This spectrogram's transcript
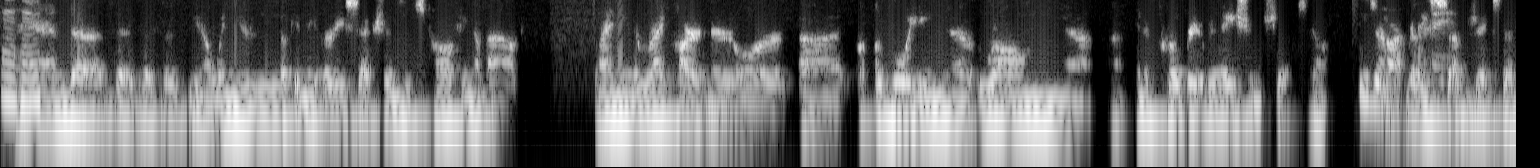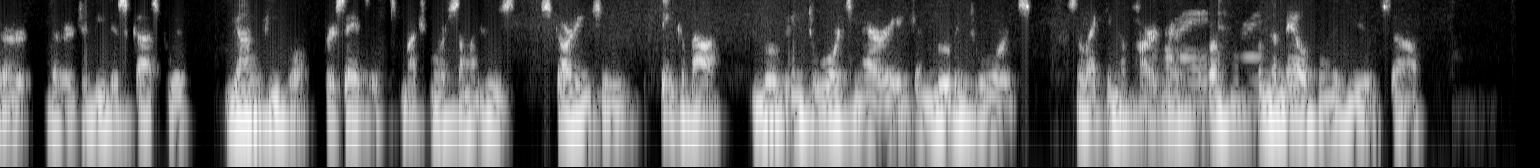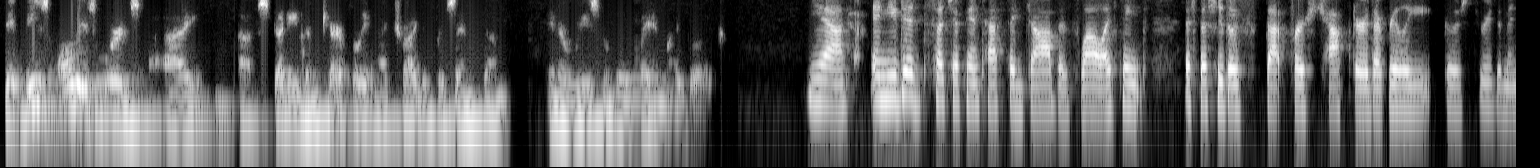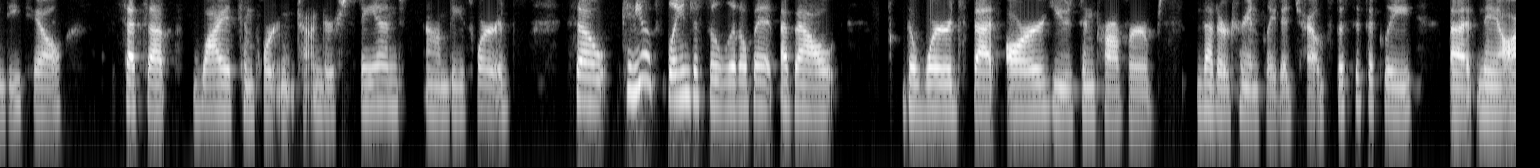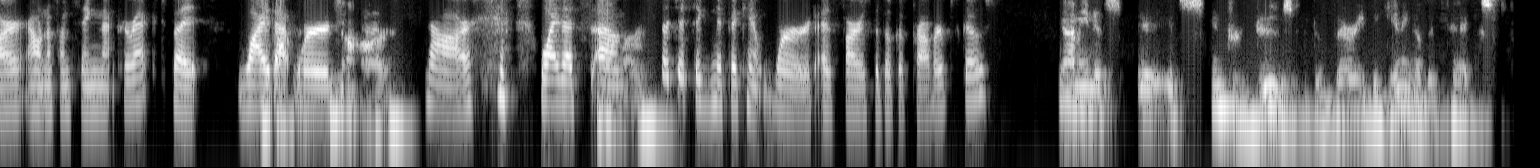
Mm-hmm. And uh, the, the, the, you know, when you look in the early sections, it's talking about finding the right partner or uh, avoiding uh, wrong, uh, inappropriate relationships. You know, these are not really right. subjects that are that are to be discussed with young people per se. It's, it's much more someone who's starting to think about moving towards marriage and moving towards selecting a partner right, from, right. from the male point of view. So these all these words I uh, studied them carefully and I tried to present them in a reasonable way in my book. Yeah, and you did such a fantastic job as well. I think especially those that first chapter that really goes through them in detail sets up why it's important to understand um, these words. So, can you explain just a little bit about the words that are used in Proverbs that are translated child, specifically uh, Nayar. I don't know if I'm saying that correct, but why that word Nar, nar why that's um, such a significant word as far as the book of Proverbs goes. Yeah, I mean it's it's introduced at the very beginning of the text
